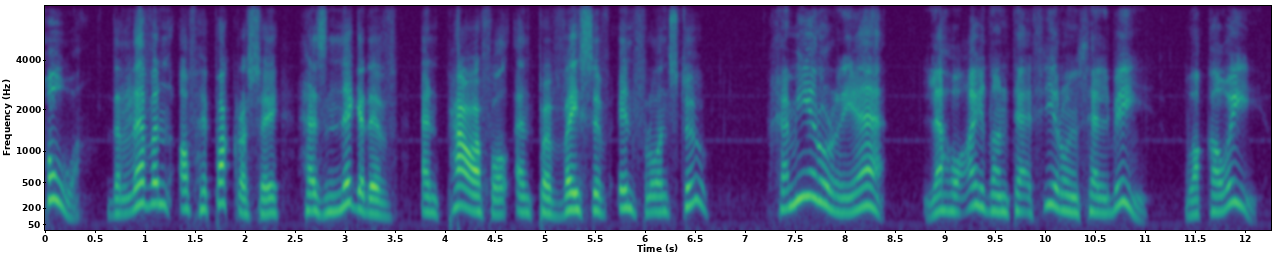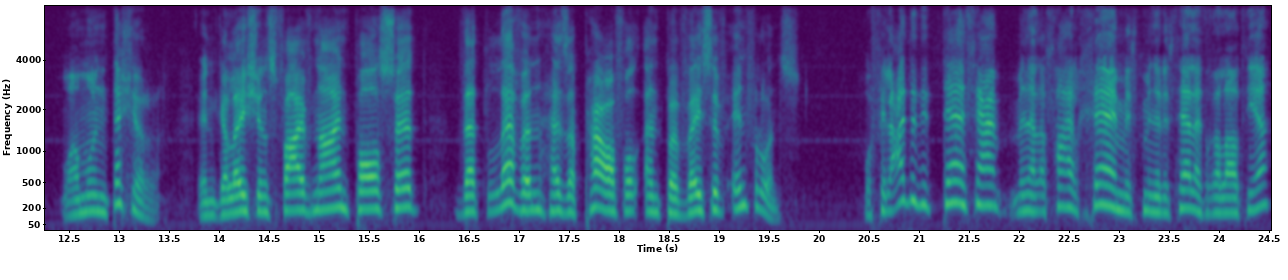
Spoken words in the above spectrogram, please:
قوة The leaven of hypocrisy has negative and powerful and pervasive influence too. خمير الرياء له أيضا تأثير سلبي وقوي ومنتشر In Galatians 5:9, Paul said that leaven has a powerful and pervasive influence. وفي العدد التاسع من الأصحاح الخامس من رسالة غلاطية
